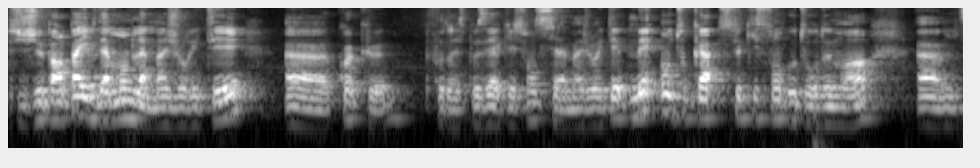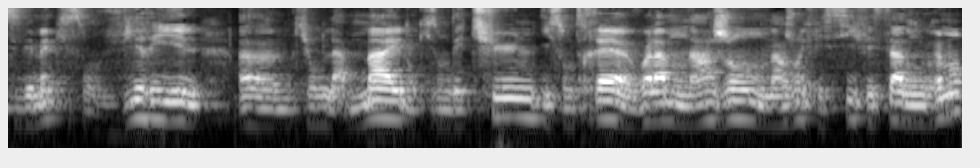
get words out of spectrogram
Je parle pas évidemment de la majorité, euh, quoique, il faudrait se poser la question si c'est la majorité. Mais en tout cas, ceux qui sont autour de moi, euh, c'est des mecs qui sont virils, euh, qui ont de la maille, donc ils ont des thunes, ils sont très, euh, voilà, mon argent, mon argent il fait ci, il fait ça. Donc vraiment,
